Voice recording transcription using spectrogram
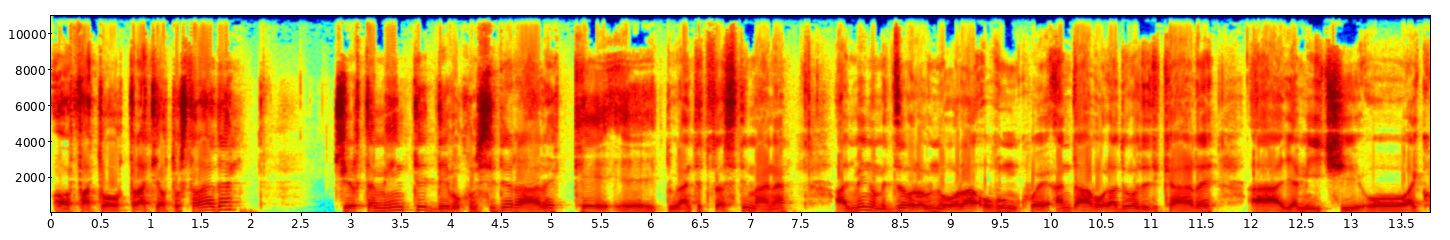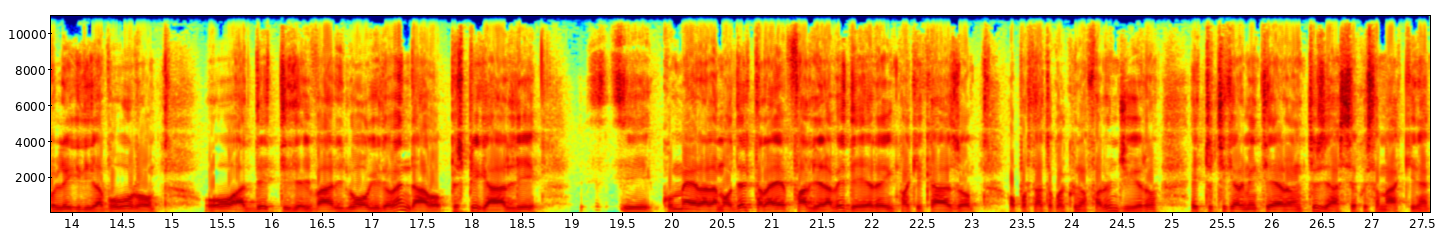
ho fatto tratti autostrada, certamente devo considerare che eh, durante tutta la settimana almeno mezz'ora, un'ora ovunque andavo la dovevo dedicare agli amici o ai colleghi di lavoro o addetti dei vari luoghi dove andavo per spiegargli eh, com'era la Model 3, fargliela vedere, in qualche caso ho portato qualcuno a fare un giro e tutti chiaramente erano entusiasti di questa macchina.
